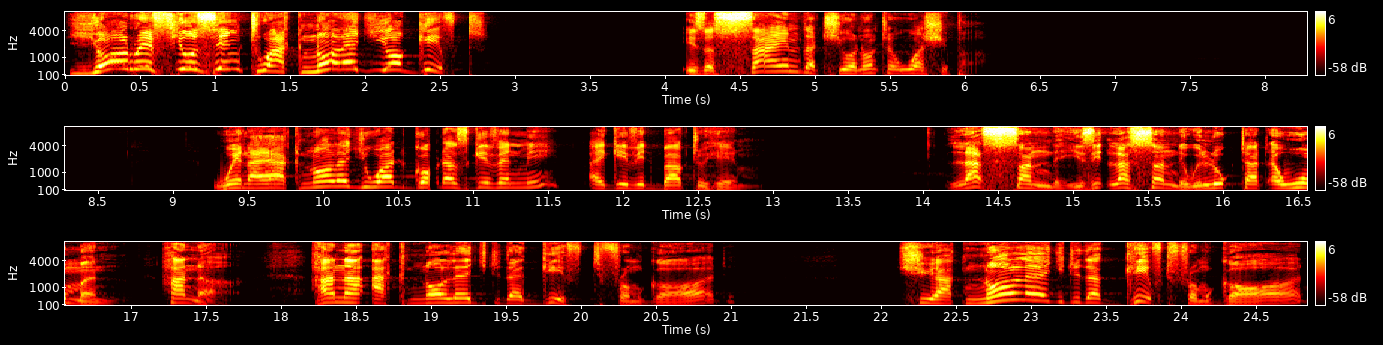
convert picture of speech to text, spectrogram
You're refusing to acknowledge your gift is a sign that you are not a worshiper. When I acknowledge what God has given me, I give it back to Him. Last Sunday, is it last Sunday? We looked at a woman, Hannah. Hannah acknowledged the gift from God. She acknowledged the gift from God.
